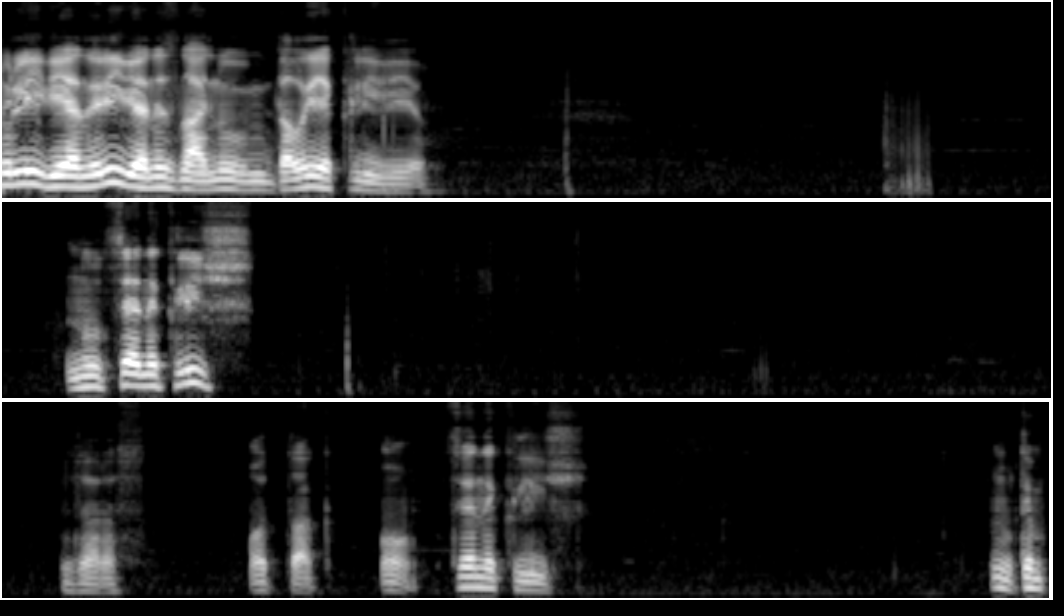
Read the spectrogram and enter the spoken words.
Ну, Лівія, не Лівія, не знаю. Ну, дали як Лівію. Ну, це не кліщ. Зараз. От так. О, це не кліщ. Ну, тим,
